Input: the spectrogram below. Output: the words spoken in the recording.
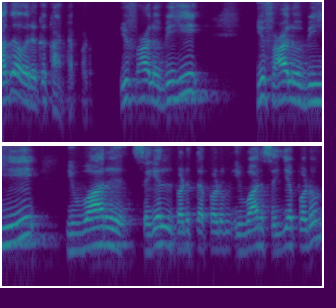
அது அவருக்கு காட்டப்படும். யுஃபாலு பிஹி யுஃபாலு பிஹி இவ்வாறு செயல்படுத்தப்படும் இவ்வாறு செய்யப்படும்.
